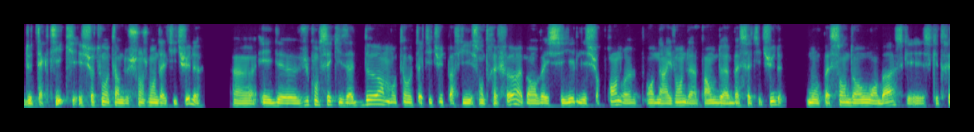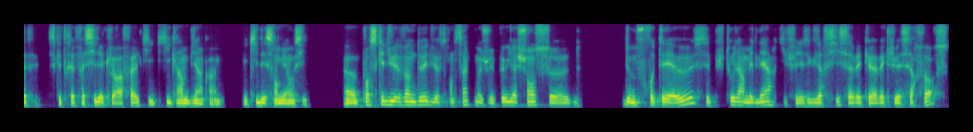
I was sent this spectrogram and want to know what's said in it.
de tactique et surtout en termes de changement d'altitude. Euh, et de, vu qu'on sait qu'ils adorent monter en haute altitude parce qu'ils sont très forts, eh ben, on va essayer de les surprendre en arrivant de la, par exemple de la basse altitude ou en passant d'en haut en bas, ce qui est, ce qui est très, ce qui est très facile avec le Rafale qui, qui grimpe bien quand même et qui descend bien aussi. Euh, pour ce qui est du F22 et du F35, moi, je n'ai pas eu la chance euh, de, me frotter à eux. C'est plutôt l'armée de l'air qui fait les exercices avec avec l'US Air Force.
